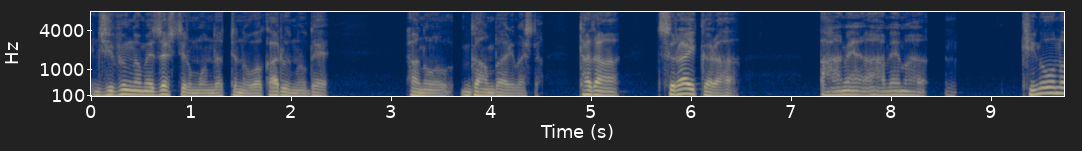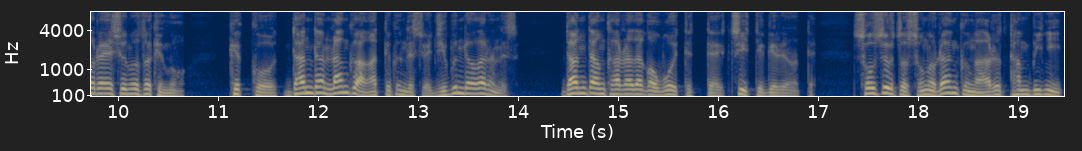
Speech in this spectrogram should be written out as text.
自分が目指してるもんだっていうの分かるのであの頑張りました。ただ辛いからアーメンアーメンま昨日の練習の時も結構だんだんランク上がっていくんですよ。自分で分かるんです。だんだん体が覚えてってついていけるようになって。そうするとそのランクがあるたんびに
